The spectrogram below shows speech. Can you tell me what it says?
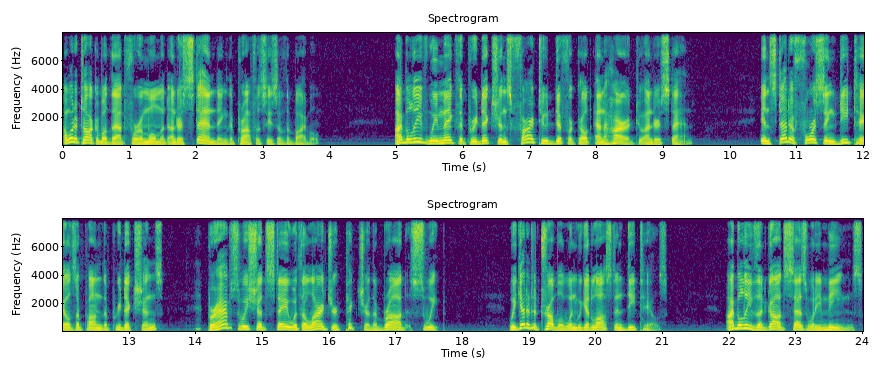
I want to talk about that for a moment, understanding the prophecies of the Bible. I believe we make the predictions far too difficult and hard to understand. Instead of forcing details upon the predictions, perhaps we should stay with the larger picture, the broad sweep. We get into trouble when we get lost in details. I believe that God says what He means.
